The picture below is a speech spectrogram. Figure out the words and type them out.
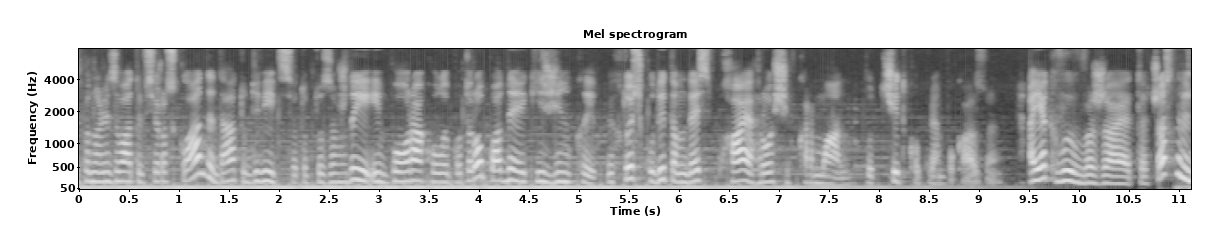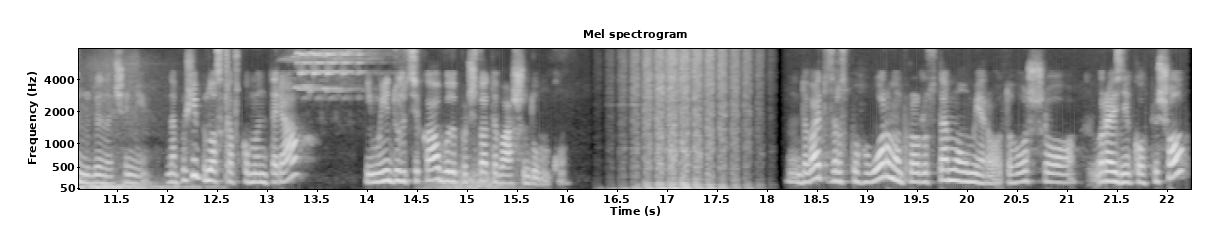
Ти проаналізувати всі розклади, да, то дивіться, тобто завжди і по оракулу, і по таро падає якісь жінки. І хтось куди там десь пхає гроші в карман. Тут чітко прям показує. А як ви вважаєте, чесна він людина чи ні? Напишіть, будь ласка, в коментарях, і мені дуже цікаво буде почитати вашу думку. Давайте зараз поговоримо про Рустема Умєрова, того що Резніков пішов,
